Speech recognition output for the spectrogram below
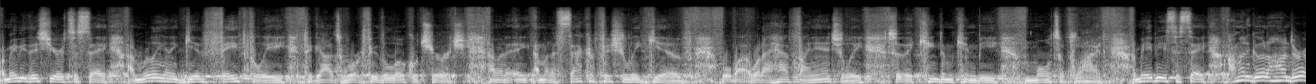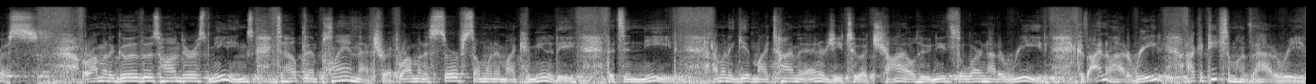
Or maybe this year it's to say, I'm really going to give faithfully to God's work through the local church. I'm going to, I'm going to sacrificially give what I have financially so that the kingdom can be multiplied. Or maybe it's to say, I'm going to go to Honduras. Or I'm going to go to those Honduras meetings to help them plan that trip. Or I'm going to serve someone in my community that's in need. I'm going to give my time and energy to a child who needs to learn how to read. Because I know how to read. I could teach someone how to read.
